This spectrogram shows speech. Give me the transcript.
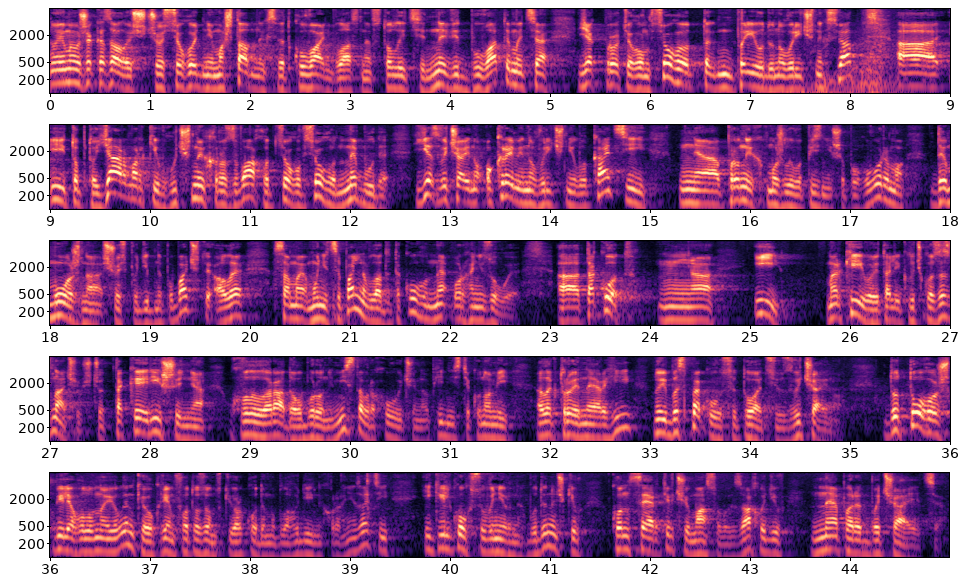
ну і ми вже казали, що сьогодні масштабних святкувань власне в столиці не відбуватиметься як протягом всього періоду новорічних свят. А, і тобто ярмарків, гучних розваг, от цього всього не буде. Є звичайно окремі новорічні локації. Про них можливо пізніше поговоримо, де можна щось подібне побачити, але саме муніципальна влада такого не організовує. А, так от і Мер Києва Віталій Кличко зазначив, що таке рішення ухвалила Рада оборони міста, враховуючи необхідність економії електроенергії, ну і безпекову ситуацію, звичайно. До того ж, біля головної ялинки, окрім фотозон з QR-кодами благодійних організацій і кількох сувенірних будиночків, концертів чи масових заходів не передбачається.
